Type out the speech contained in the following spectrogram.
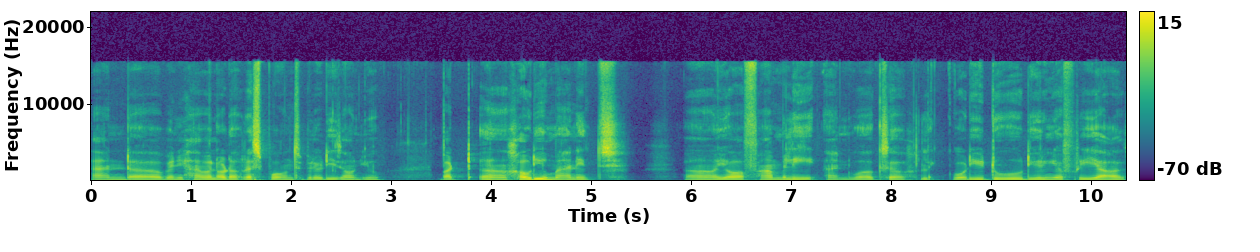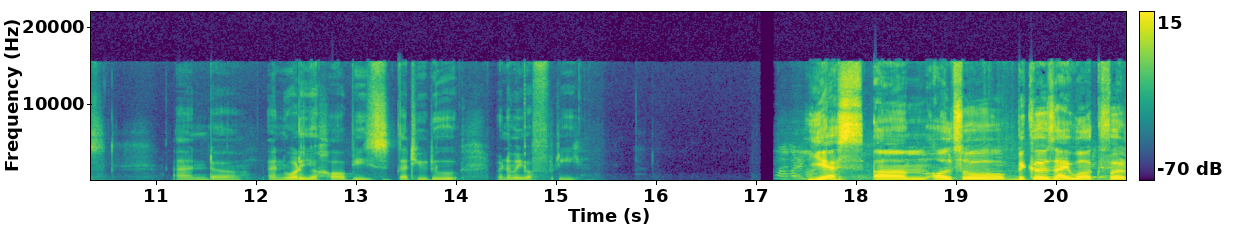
and uh, when you have a lot of responsibilities on you. But uh, how do you manage uh, your family and work, sir? Like, what do you do during your free hours? And uh, and what are your hobbies that you do whenever you're free? Yes. Um, also, because I work for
